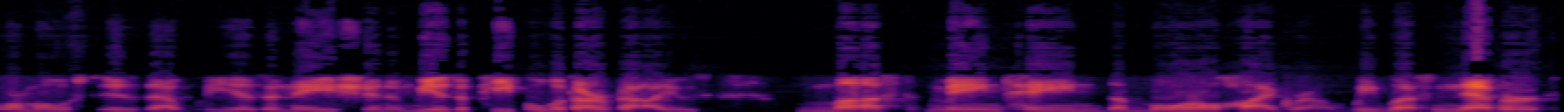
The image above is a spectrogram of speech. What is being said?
foremost is that we as a nation and we as a people with our values must maintain the moral high ground. We must never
